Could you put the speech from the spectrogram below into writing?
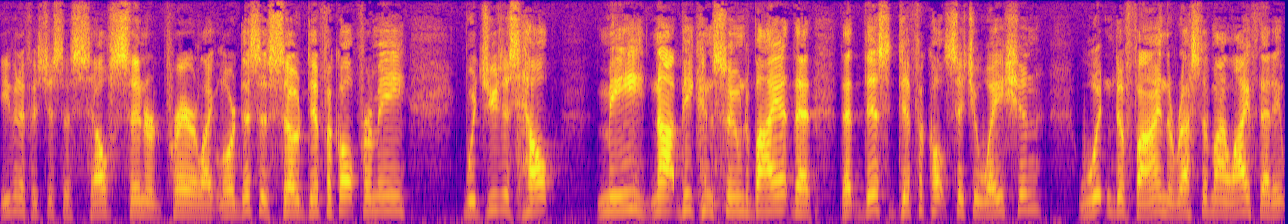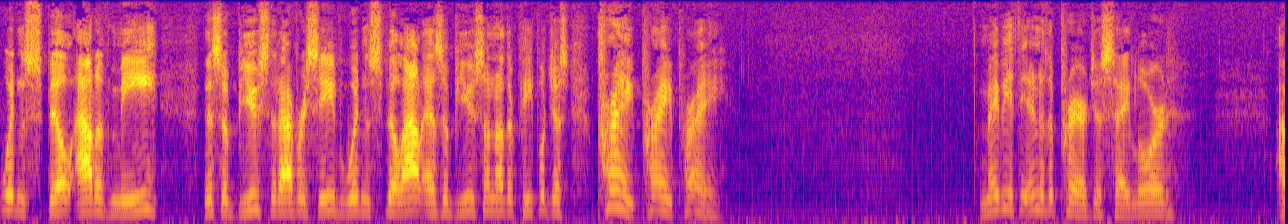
Even if it's just a self centered prayer like, Lord, this is so difficult for me, would you just help me not be consumed by it, that, that this difficult situation wouldn't define the rest of my life, that it wouldn't spill out of me. This abuse that I've received wouldn't spill out as abuse on other people. Just pray, pray, pray. Maybe at the end of the prayer, just say, Lord, I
